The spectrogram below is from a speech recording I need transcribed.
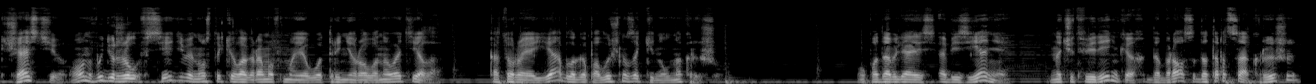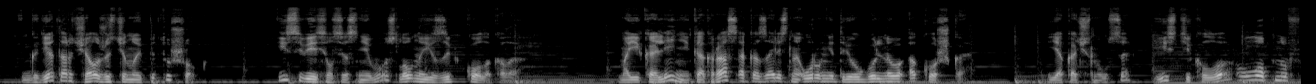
К счастью, он выдержал все 90 килограммов моего тренированного тела, которое я благополучно закинул на крышу. Уподобляясь обезьяне, на четвереньках добрался до торца крыши, где торчал жестяной петушок, и свесился с него, словно язык колокола. Мои колени как раз оказались на уровне треугольного окошка. Я качнулся, и стекло, лопнув,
